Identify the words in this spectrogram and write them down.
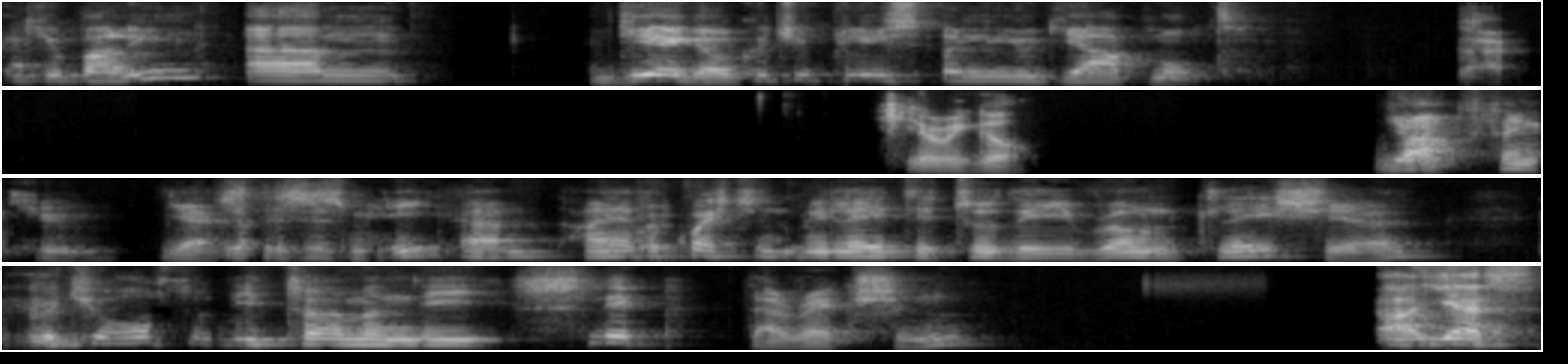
Thank you, Pauline. Um, Diego, could you please unmute Jaap Mondt? Sure. Here we go. Yeah. Right, thank you. Yes, yeah. this is me. Um, I have a question related to the Rhone Glacier. Mm -hmm. Could you also determine the slip direction uh, yes,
